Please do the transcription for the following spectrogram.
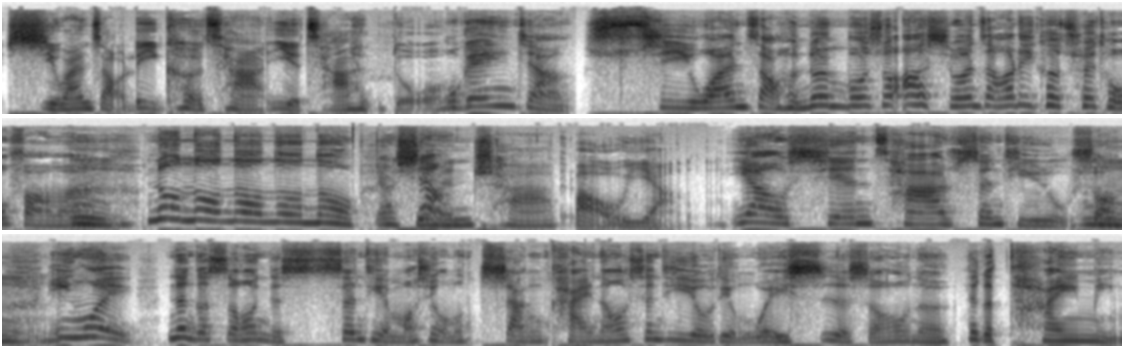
洗完澡？立刻擦也差很多。我跟你讲，洗完澡，很多人不会说啊，洗完澡要立刻吹头发吗？嗯，no no no no no，要先擦保养，要先擦身体乳霜，嗯、因为那个时候你的身体的毛细孔都张开，然后身体有点微湿的时候呢，那个 timing。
